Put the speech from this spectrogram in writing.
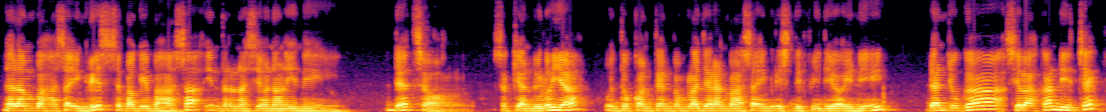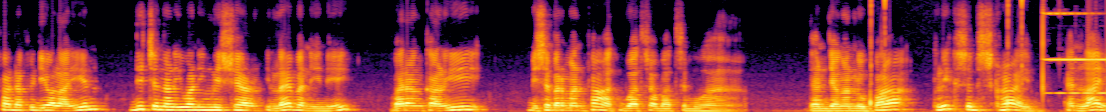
dalam bahasa Inggris sebagai bahasa internasional ini. That's all. Sekian dulu ya untuk konten pembelajaran bahasa Inggris di video ini. Dan juga silahkan dicek pada video lain di channel Iwan English Share 11 ini. Barangkali bisa bermanfaat buat sobat semua. Dan jangan lupa klik subscribe and like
